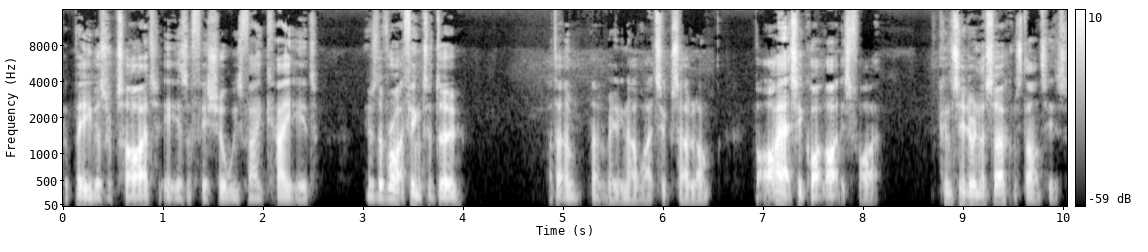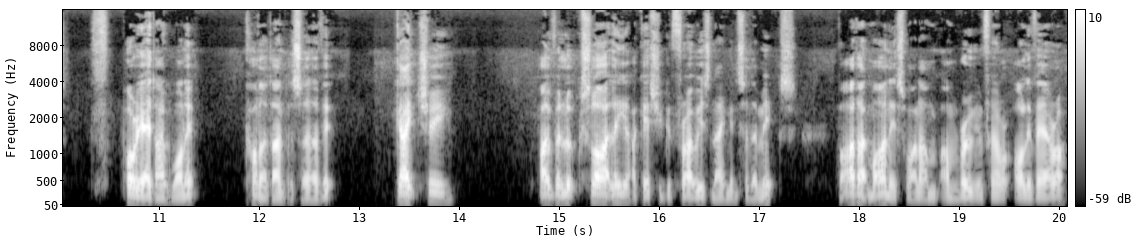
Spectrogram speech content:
Khabib has retired. It is official. He's vacated. It was the right thing to do. I don't, don't really know why it took so long. But I actually quite like this fight, considering the circumstances. Poirier don't want it. Conor don't deserve it. Gaethje overlooked slightly. I guess you could throw his name into the mix. But I don't mind this one. I'm I'm rooting for Oliveira.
